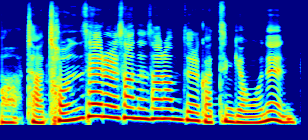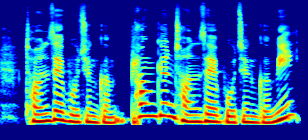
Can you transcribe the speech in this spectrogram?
어, 자, 전세를 사는 사람들 같은 경우는 전세 보증금, 평균 전세 보증금이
